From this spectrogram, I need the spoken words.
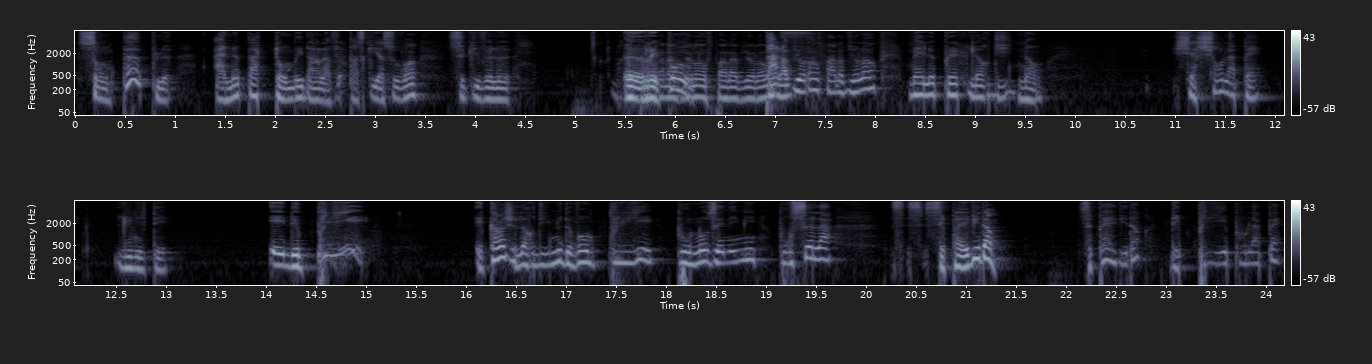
son peuple à ne pas tomber dans la violence. Parce qu'il y a souvent ceux qui veulent euh, répondre. Par la violence, par la violence. Par la violence, par la violence. Mais le prêtre leur dit non. Cherchons la paix, l'unité. Et de prier. Et quand je leur dis, nous devons prier pour nos ennemis, pour cela, c'est pas évident. C'est pas évident de prier pour la paix.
